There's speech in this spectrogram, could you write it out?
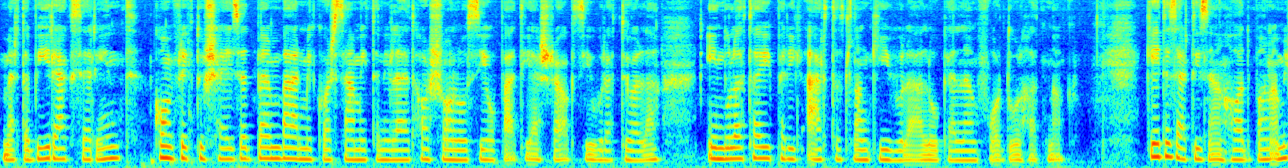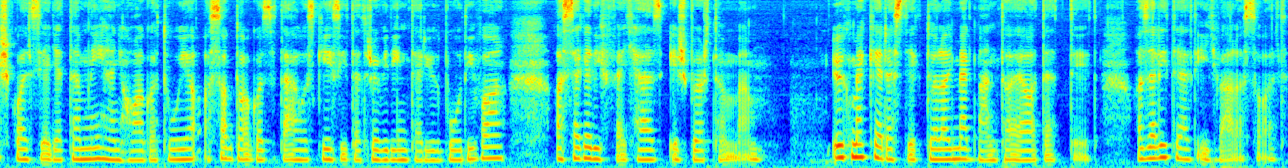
mert a bírák szerint konfliktus helyzetben bármikor számítani lehet hasonló sziopátiás reakcióra tőle, indulatai pedig ártatlan kívülállók ellen fordulhatnak. 2016-ban a Miskolci Egyetem néhány hallgatója a szakdolgozatához készített rövid interjút Bódival a Szegedi Fegyház és börtönben. Ők megkérdezték tőle, hogy megbánta-e a tettét. Az elítélt így válaszolt.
